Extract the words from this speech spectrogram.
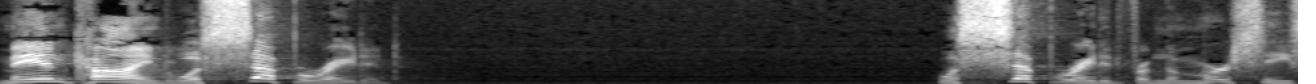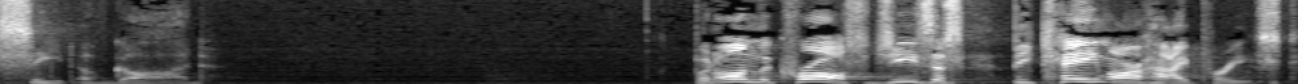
mankind was separated. Was separated from the mercy seat of God. But on the cross, Jesus became our high priest.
